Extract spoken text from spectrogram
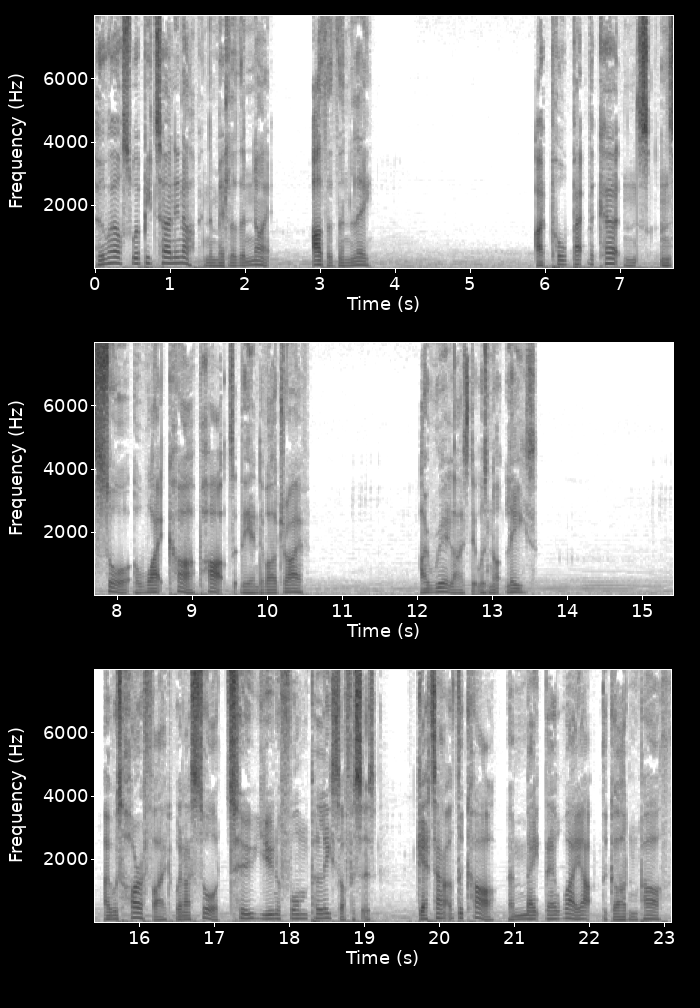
Who else would be turning up in the middle of the night other than Lee? I pulled back the curtains and saw a white car parked at the end of our drive. I realised it was not Lee's. I was horrified when I saw two uniformed police officers get out of the car and make their way up the garden path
